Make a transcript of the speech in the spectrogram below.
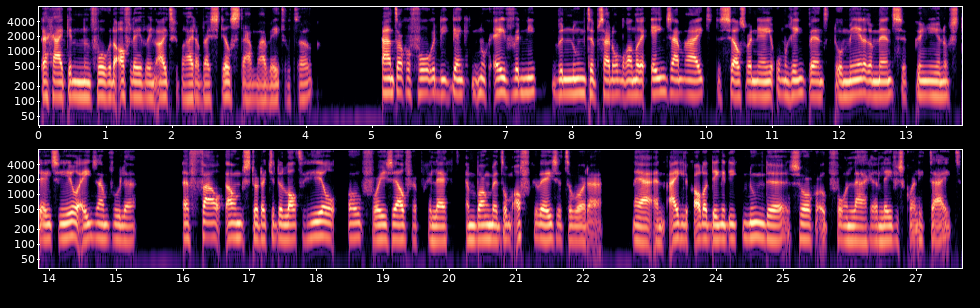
daar ga ik in een volgende aflevering uitgebreider bij stilstaan, maar weet het ook. Aantal gevolgen die ik denk ik nog even niet benoemd heb, zijn onder andere eenzaamheid. Dus zelfs wanneer je omringd bent door meerdere mensen, kun je je nog steeds heel eenzaam voelen uh, faalangst doordat je de lat heel hoog voor jezelf hebt gelegd en bang bent om afgewezen te worden. Nou ja, en eigenlijk alle dingen die ik noemde zorgen ook voor een lagere levenskwaliteit.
